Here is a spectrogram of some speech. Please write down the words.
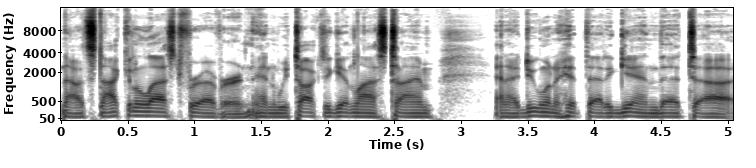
Now, it's not going to last forever. And, and we talked again last time, and I do want to hit that again that. Uh,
